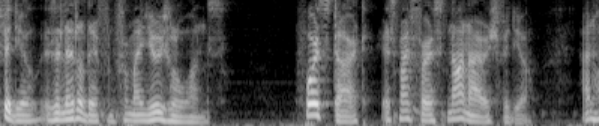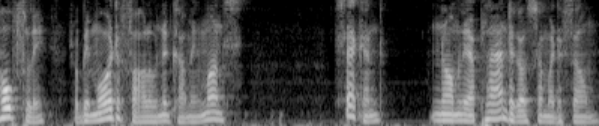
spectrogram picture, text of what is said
video is a little different from my usual ones. For a start, it's my first non-Irish video, and hopefully there'll be more to follow in the coming months. Second, normally I plan to go somewhere to film.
